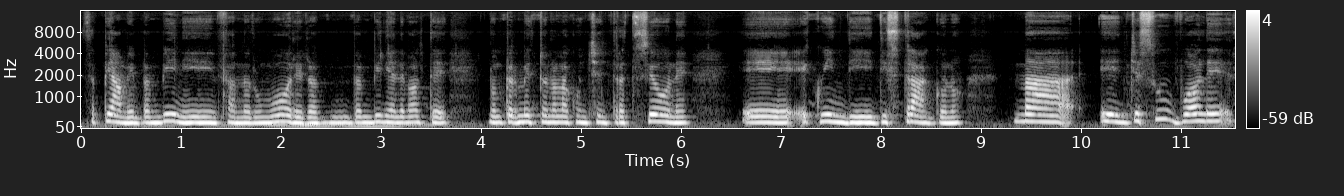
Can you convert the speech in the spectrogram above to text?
sappiamo i bambini fanno rumore, i bambini alle volte non permettono la concentrazione e, e quindi distraggono, ma eh, Gesù vuole,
